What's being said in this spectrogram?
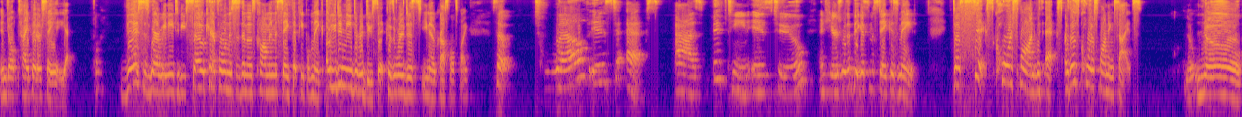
and don't type it or say it yet. This is where we need to be so careful and this is the most common mistake that people make. Oh, you didn't need to reduce it because we're just, you know, cross multiplying. So 12 is to x as 15 is to, and here's where the biggest mistake is made. Does 6 correspond with x? Are those corresponding sides? Nope. No.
